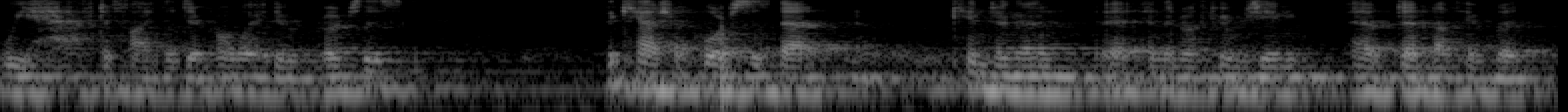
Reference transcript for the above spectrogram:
we have to find a different way to approach this. The catch, of course, is that Kim Jong Un and the North Korean regime have done nothing but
